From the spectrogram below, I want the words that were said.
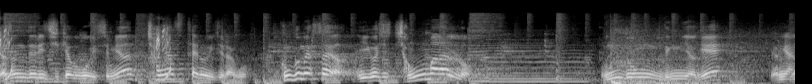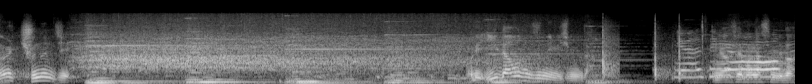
여성들이 지켜보고 있으면 청년 스테로이드라고. 궁금했어요. 이것이 정말로 운동 능력에 영향을 주는지. 우리 이다운 선수님이십니다. 안녕하세요. 반갑습니다.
